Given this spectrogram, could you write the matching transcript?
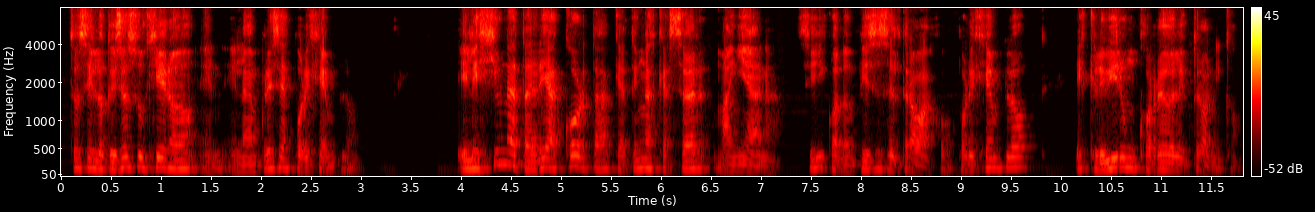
Entonces lo que yo sugiero en, la empresa es, por ejemplo, elegí una tarea corta que tengas que hacer mañana, ¿sí? cuando empieces el trabajo. Por ejemplo, escribir un correo electrónico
